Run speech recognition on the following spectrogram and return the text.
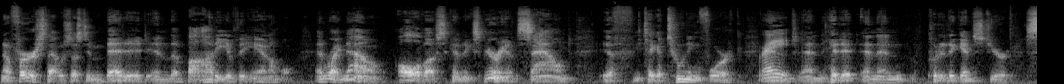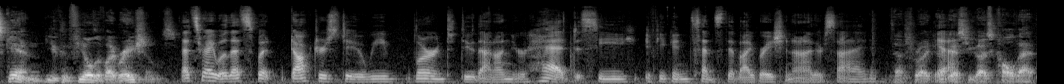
Now, first, that was just embedded in the body of the animal. And right now, all of us can experience sound if you take a tuning fork Right. and, and hit it and then put it against your skin, you can feel the vibrations. That's right. Well, that's what doctors do. We learn to do that on your head to see if you can sense the vibration on either side. That's right. Yeah. I guess you guys call that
